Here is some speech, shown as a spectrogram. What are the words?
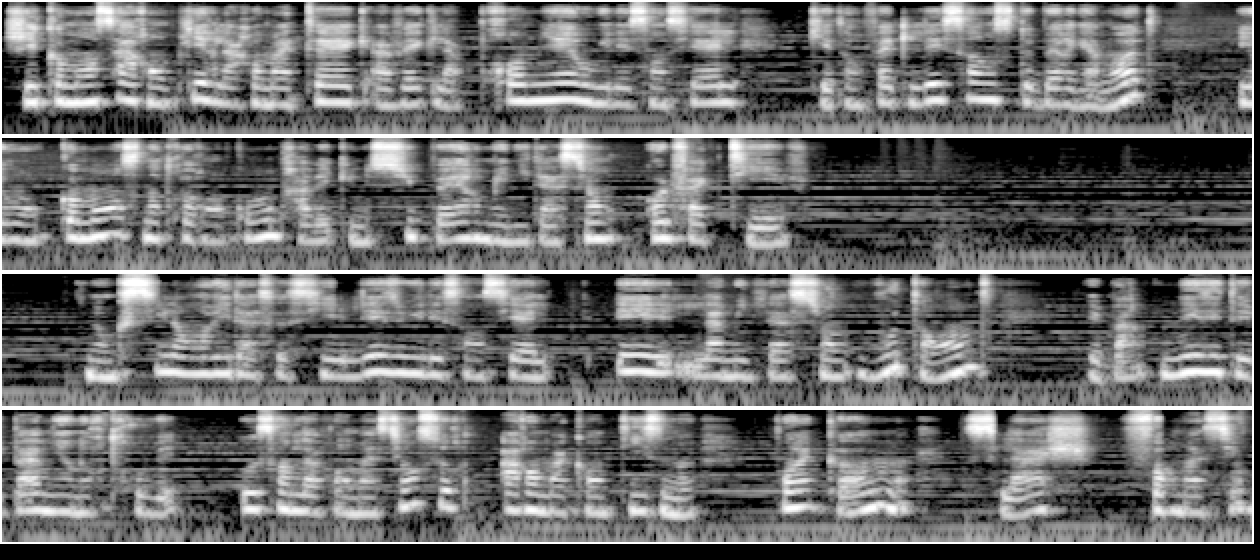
J'ai commencé à remplir l'aromathèque avec la première huile essentielle qui est en fait l'essence de bergamote et on commence notre rencontre avec une super méditation olfactive. Donc si l'envie d'associer les huiles essentielles et la méditation vous tente, eh ben, n'hésitez pas à venir nous retrouver au sein de la formation sur aromacantisme.com slash formation.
